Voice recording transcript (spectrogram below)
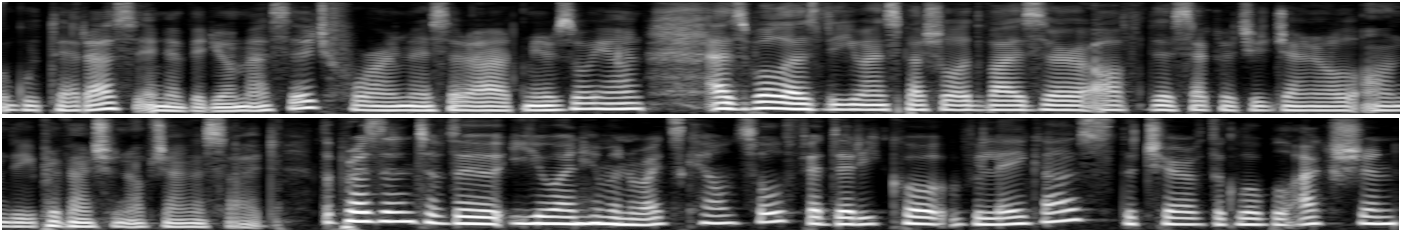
Guterres in a video message, Foreign Minister Arat Mirzoyan, as well as the UN Special Advisor of the Secretary General on the Prevention of Genocide. The President of the UN Human Rights Council, Federico Villegas, the Chair of the Global Action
